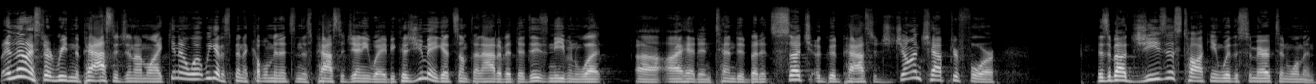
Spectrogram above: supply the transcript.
And then I started reading the passage and I'm like, you know what? We got to spend a couple minutes in this passage anyway because you may get something out of it that isn't even what uh, I had intended, but it's such a good passage. John chapter 4 is about Jesus talking with a Samaritan woman.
